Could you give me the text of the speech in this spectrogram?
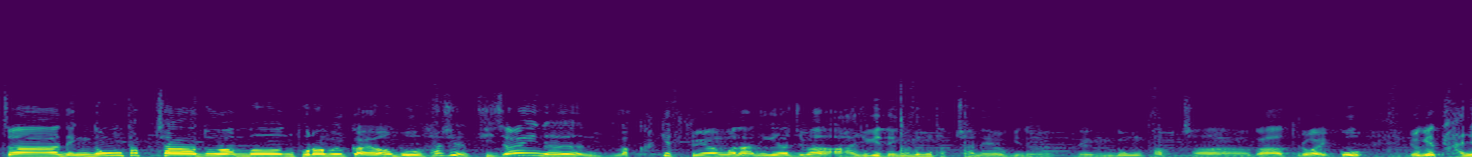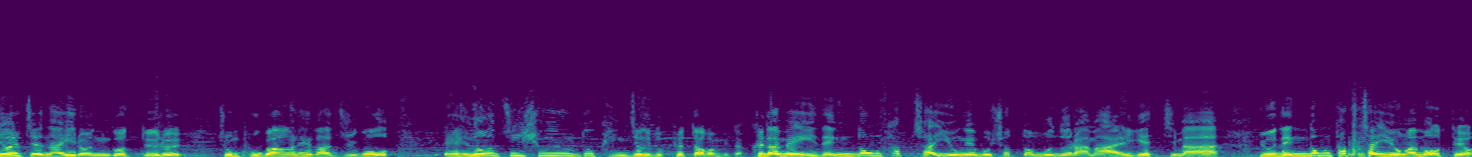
자, 냉동 탑차도 한번 돌아볼까요? 뭐 사실 디자인은 막 크게 중요한 건 아니긴 하지만 아, 이게 냉동 탑차네 여기는. 냉동 탑차가 들어가 있고 여기에 단열재나 이런 것들을 좀 보강을 해 가지고 에너지 효율도 굉장히 높였다고 합니다. 그 다음에 이 냉동 탑차 이용해 보셨던 분들은 아마 알겠지만 이 냉동 탑차 이용하면 어때요?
